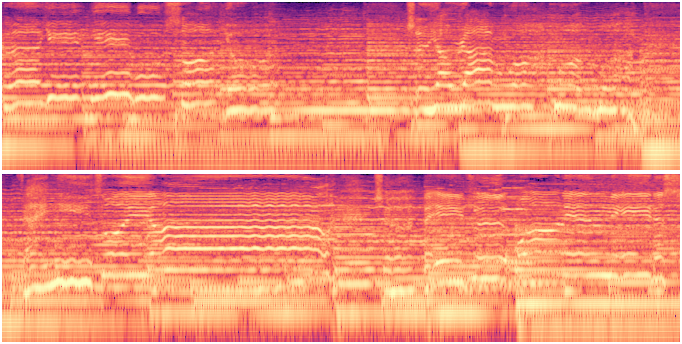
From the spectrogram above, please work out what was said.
可以一无所有，只要让我默默在你左右。这辈子我连你的手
